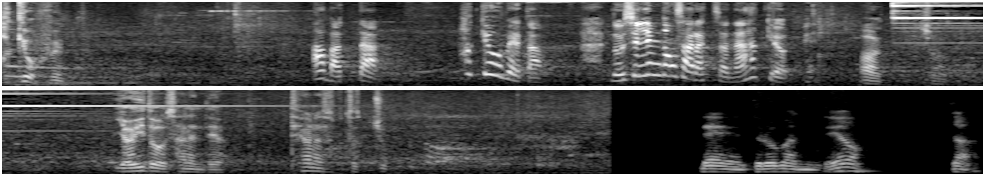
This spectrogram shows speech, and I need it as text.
학교 후배입니다. 아 맞다 학교 후배다 너 신림동 살았잖아 학교 옆에 아, 저 여의도 사는데요. 태어나서부터 쭉 네, 들어봤는데요. 자,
